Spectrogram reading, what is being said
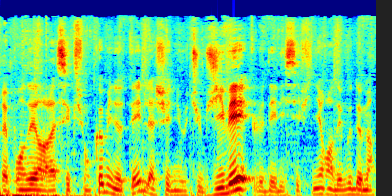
Répondez dans la section communauté de la chaîne YouTube JV. Le délice est fini, rendez-vous demain.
